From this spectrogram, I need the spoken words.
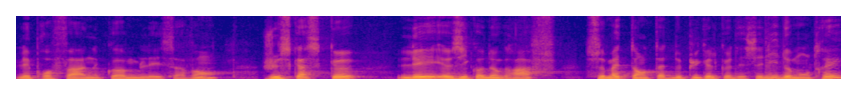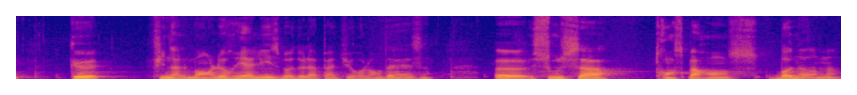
les profanes comme les savants, jusqu'à ce que les iconographes se mettent en tête depuis quelques décennies de montrer que finalement le réalisme de la peinture hollandaise, euh, sous sa transparence bonhomme,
